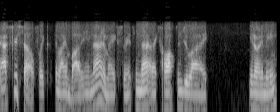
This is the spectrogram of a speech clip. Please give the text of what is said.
ask yourself, like, am I embodying that? Am I experiencing that? Like, how often do I, you know what I mean?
